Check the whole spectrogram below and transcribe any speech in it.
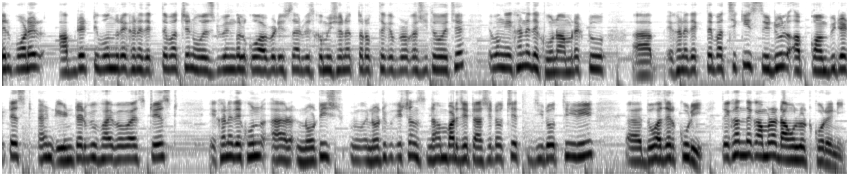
এরপরের আপডেটটি বন্ধুরা এখানে দেখতে পাচ্ছেন ওয়েস্ট বেঙ্গল কোঅপারেটিভ সার্ভিস কমিশনের তরফ থেকে প্রকাশিত হয়েছে এবং এখানে দেখুন, আমরা একটু এখানে দেখতে পাচ্ছি কি schedule of computer test and interview five hours test এখানে দেখুন নোটিশ নোটিফিকেশানস নাম্বার যেটা, সেটা হচ্ছে জিরো থ্রি দু হাজার কুড়ি। তো এখান থেকে আমরা ডাউনলোড করে নিই।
